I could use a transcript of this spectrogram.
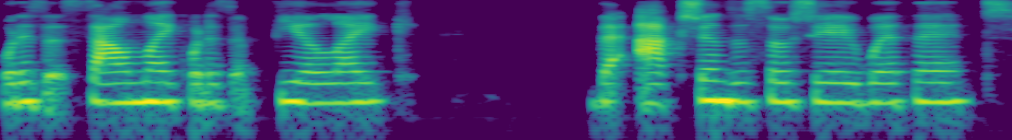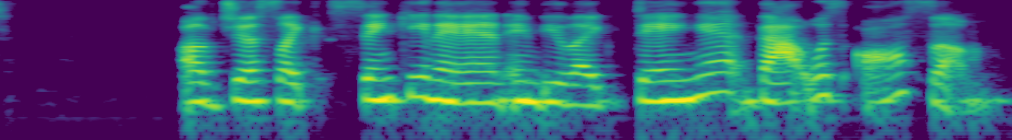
What does it sound like? What does it feel like? The actions associated with it, of just like sinking in and be like, dang it, that was awesome.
